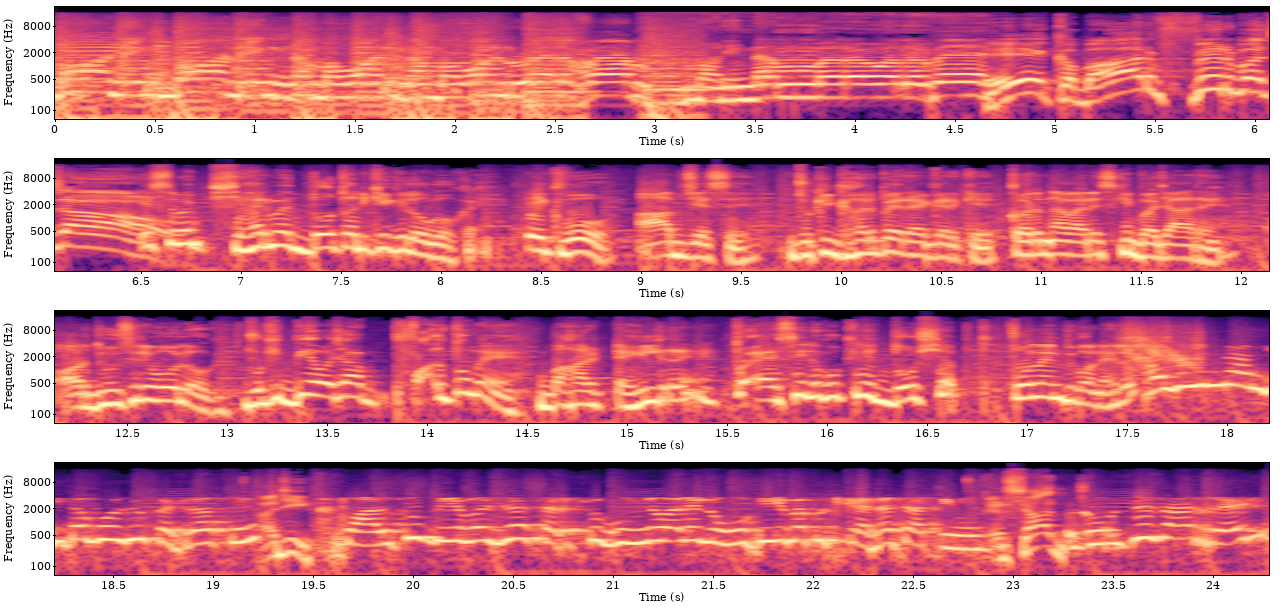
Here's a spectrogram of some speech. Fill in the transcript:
Morning, morning, number one, number one, Red FM. Morning, number one, Red. एक बार फिर बजाओ इस समय शहर में दो तरीके के लोग हो गए एक वो आप जैसे जो कि घर पे रह करके कोरोना वायरस की बजा रहे हैं और दूसरे वो लोग जो कि बेवजह फालतू में बाहर टहल रहे हैं तो ऐसे लोगों के लिए दो शब्द फ़ोन लाइन पे कौन है हेलो हाय मैं अंकिता बोल रही हूँ कटरा से हाँ जी। फालतू बेवजह सड़क पे घूमने वाले लोगों के लिए मैं कुछ कहना चाहती हूँ इरशाद। Roses are red.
